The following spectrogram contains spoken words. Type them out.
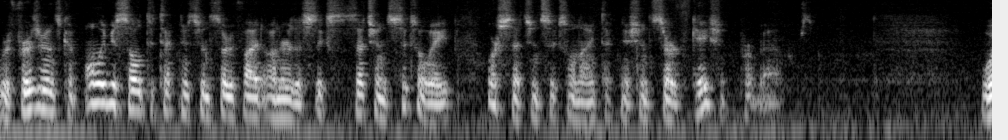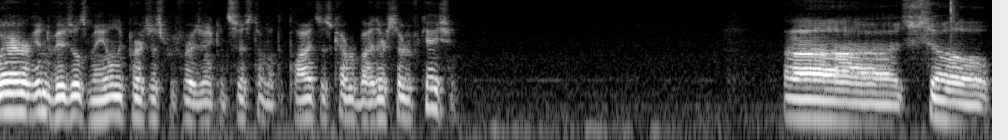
Refrigerants can only be sold to technicians certified under the six, Section 608 or Section 609 technician certification programs, where individuals may only purchase refrigerant consistent with appliances covered by their certification. Uh, so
